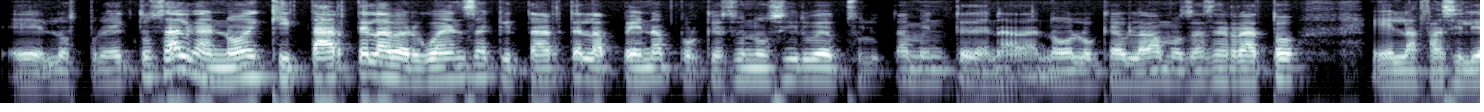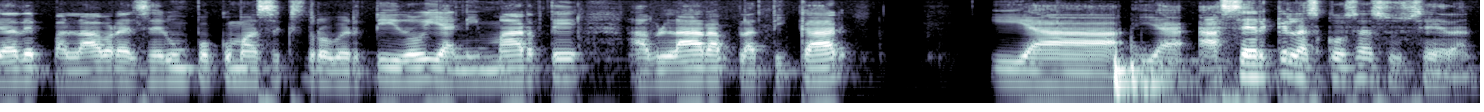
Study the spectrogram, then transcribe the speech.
eh, los proyectos salgan, ¿no? Y quitarte la vergüenza, quitarte la pena, porque eso no sirve absolutamente de nada, ¿no? Lo que hablábamos hace rato, eh, la facilidad de palabra, el ser un poco más extrovertido y animarte a hablar, a platicar y a hacer que las cosas sucedan.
